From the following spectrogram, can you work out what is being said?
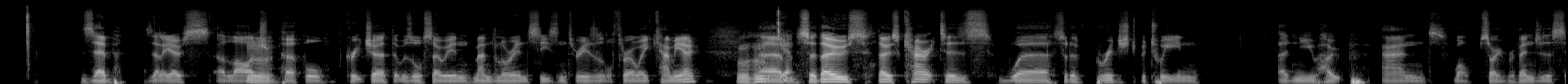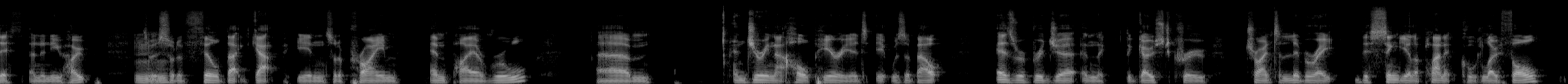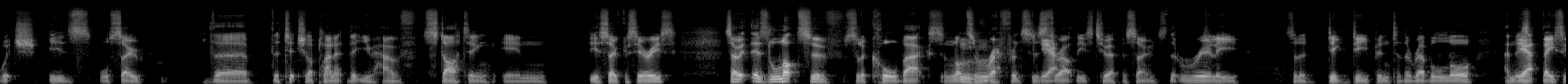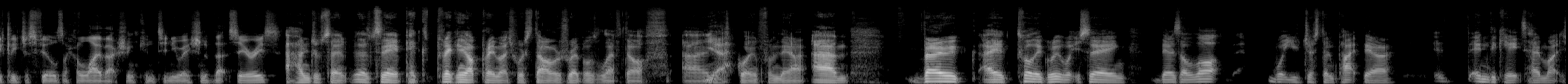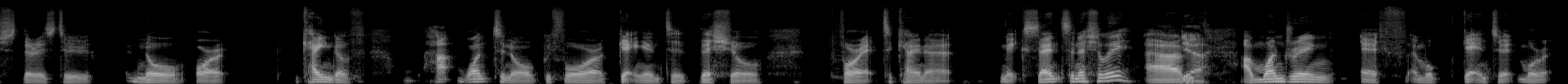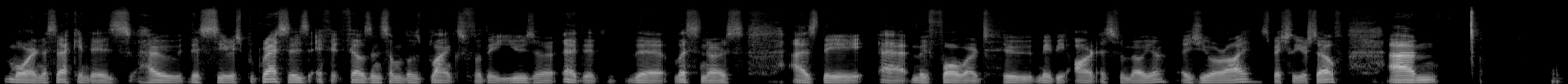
Zeb Zelios, a large Hmm. purple creature that was also in Mandalorian season three as a little throwaway cameo. Mhm. Um, Yep. So those those characters were sort of bridged between a New Hope and well, sorry, Revenge of the Sith and a New Hope. So it Mhm. sort of filled that gap in sort of prime empire rule. Um, and during that whole period, it was about Ezra Bridger and the, the Ghost crew trying to liberate this singular planet called Lothal, which is also the the titular planet that you have starting in the Ahsoka series. So it, there's lots of sort of callbacks and lots Mhm. of references Yeah. throughout these two episodes that really sort of dig deep into the Rebel lore, and this Yeah. basically just feels like a live action continuation of that series. Hundred percent. Let's say pick, picking up pretty much where Star Wars Rebels left off, and Yeah. going from there. Um, very, I totally agree with what you're saying. There's a lot what you just unpacked there. It indicates how much there is to know or kind of ha- want to know before getting into this show for it to kind of make sense initially. Um, yeah, I'm wondering if, and we'll get into it more more in a second, is how this series progresses. If it fills in some of those blanks for the user, uh, the the listeners, as they uh, move forward, who maybe aren't as familiar as you or I, especially yourself. Um,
